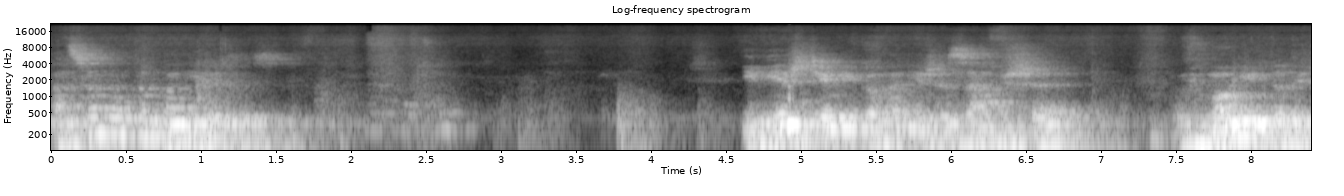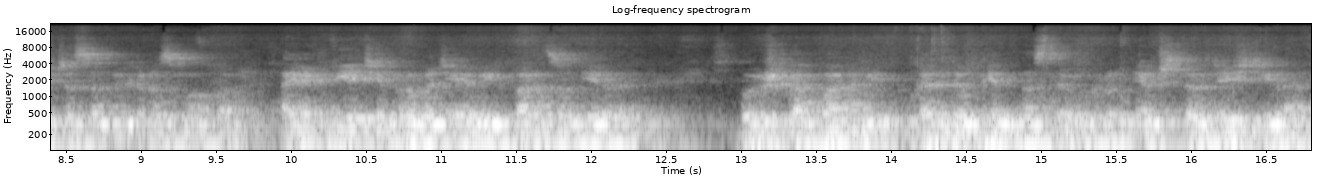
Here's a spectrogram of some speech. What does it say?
A co na to Pan Jezus? I wierzcie mi, kochani, że zawsze w moich dotychczasowych rozmowach, a jak wiecie, prowadziłem ich bardzo wiele, bo już kapłanem będę 15 grudnia 40 lat,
